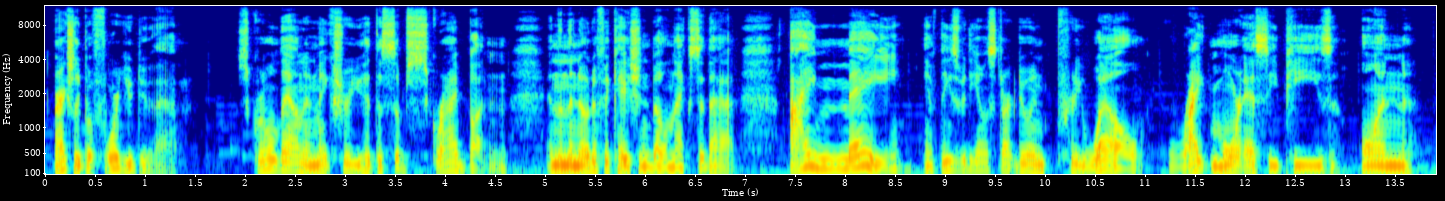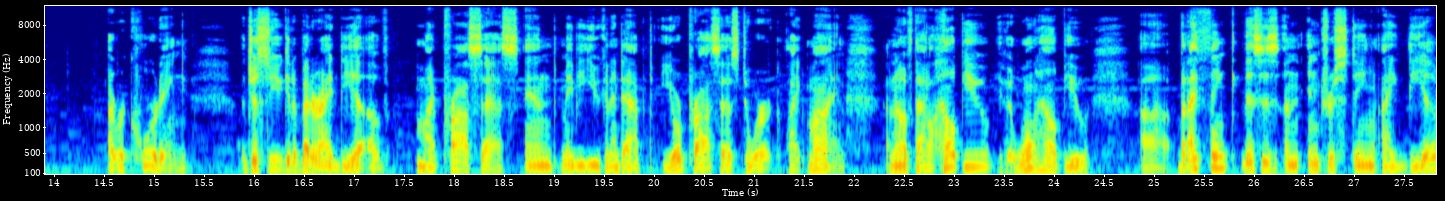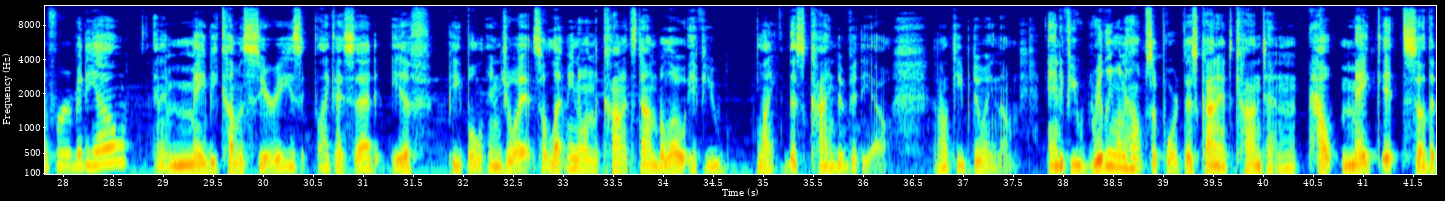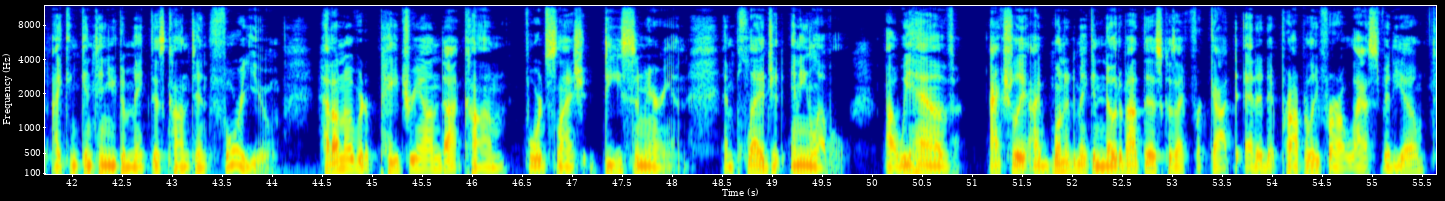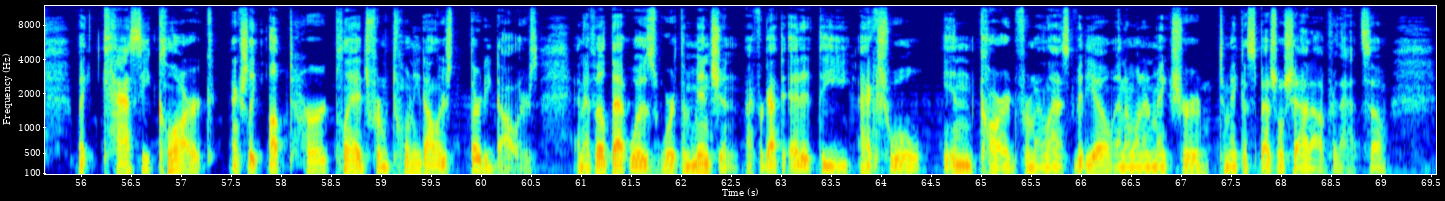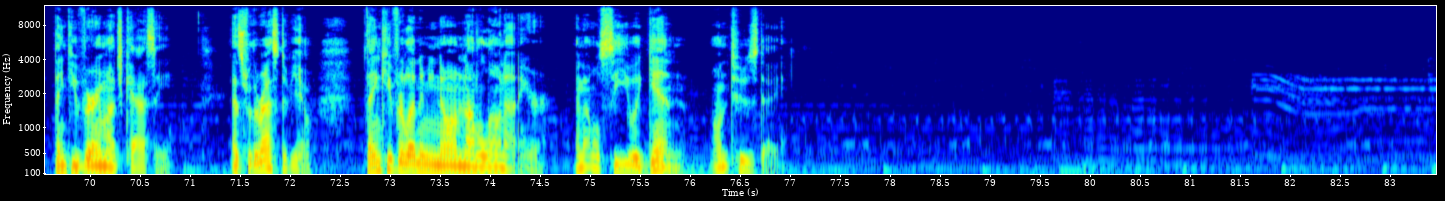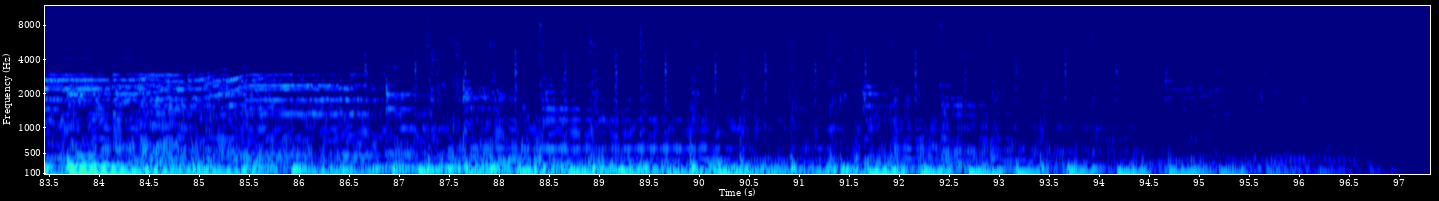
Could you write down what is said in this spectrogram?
or actually before you do that, scroll down and make sure you hit the subscribe button, and then the notification bell next to that. I may, if these videos start doing pretty well, write more SCPs on a recording just so you get a better idea of my process and maybe you can adapt your process to work like mine. I don't know if that'll help you, if it won't help you, uh, but I think this is an interesting idea for a video and it may become a series, like I said, if people enjoy it. So let me know in the comments down below if you like this kind of video, and I'll keep doing them. And if you really want to help support this kind of content and help make it so that I can continue to make this content for you, head on over to patreon.com forward slash dsumerian and pledge at any level. Uh, we have Actually, I wanted to make a note about this because I forgot to edit it properly for our last video. But Cassie Clark actually upped her pledge from $20 to $30. And I felt that was worth a mention. I forgot to edit the actual end card for my last video, and I wanted to make sure to make a special shout out for that. So thank you very much, Cassie. As for the rest of you, thank you for letting me know I'm not alone out here. And I will see you again on Tuesday.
